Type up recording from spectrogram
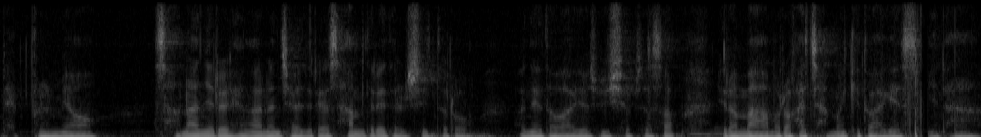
베풀며 선한 일을 행하는 저희들의 삶들이 될 수 있도록 은혜 더하여 주시옵소서 이런 마음으로 같이 한번 기도하겠습니다.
